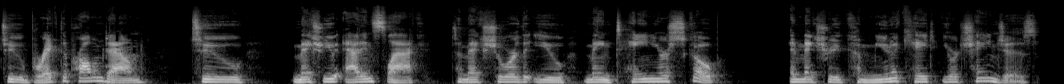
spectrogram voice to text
to break the problem down, to make sure you add in slack to make sure that you maintain your scope and make sure you communicate your changes.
